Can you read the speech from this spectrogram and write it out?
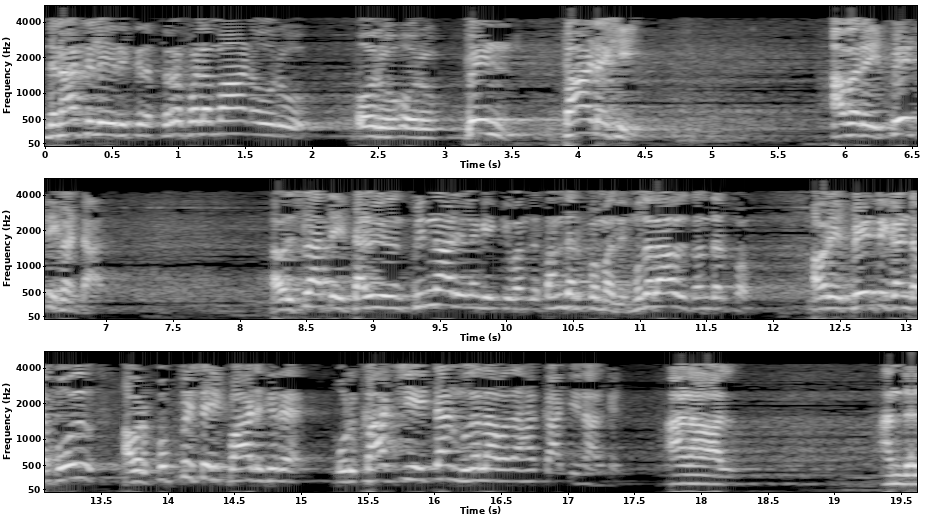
இந்த நாட்டிலே இருக்கிற பிரபலமான ஒரு ஒரு ஒரு பெண் பாடகி அவரை பேட்டி கண்டார். அவர் இஸ்லாத்தை தழுவியதன் பின்னால் இலங்கைக்கு வந்த சந்தர்ப்பம் அது. முதலாவது சந்தர்ப்பம். அவரை பேட்டி கண்ட போது அவர் பொப்பிசை பாடுகிற ஒரு காட்சியைத்தான் முதலாவதாக காட்டினார்கள். ஆனால் அந்த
